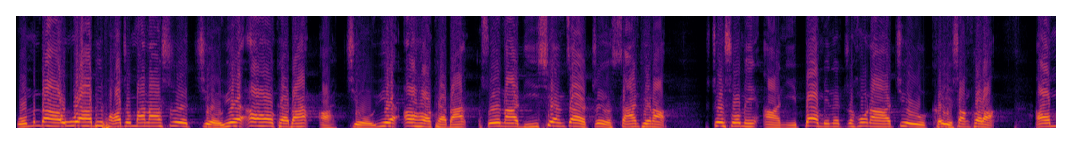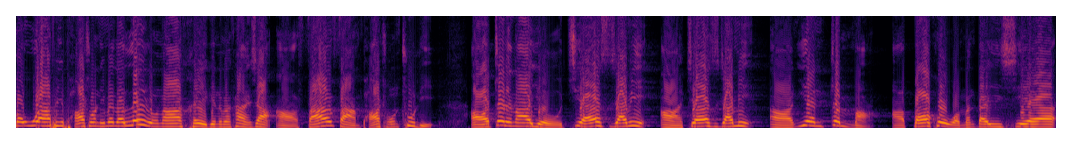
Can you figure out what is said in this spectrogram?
我们的 VIP 爬虫班呢是九月二号开班啊，九月二号开班，所以呢，离现在只有三天了。就说明啊，你报名了之后呢，就可以上课了啊。我们 VIP 爬虫里面的内容呢，可以给你们看一下啊。反反爬虫处理啊，这里呢有 GS 加密啊，GS 加密啊，验证码啊，包括我们的一些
